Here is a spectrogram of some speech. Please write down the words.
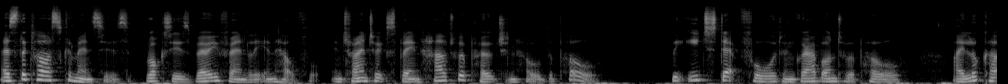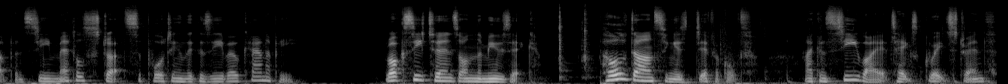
As the class commences, Roxy is very friendly and helpful in trying to explain how to approach and hold the pole. We each step forward and grab onto a pole. I look up and see metal struts supporting the gazebo canopy. Roxy turns on the music. Pole dancing is difficult. I can see why it takes great strength.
